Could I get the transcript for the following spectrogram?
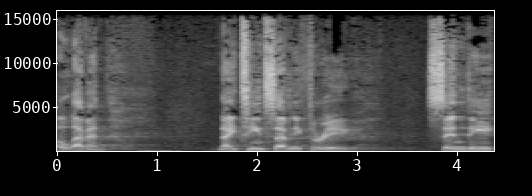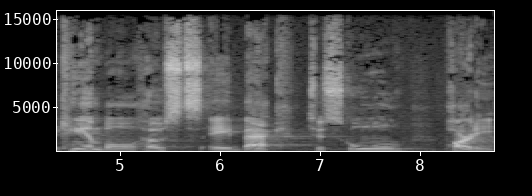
11, 1973, Cindy Campbell hosts a back to school party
